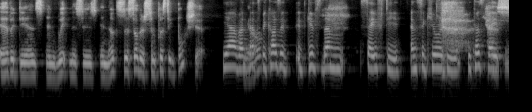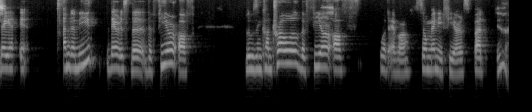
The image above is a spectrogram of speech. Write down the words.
evidence and witnesses and that's this other simplistic bullshit. Yeah, but that's know? because it, it gives them safety and security because yes. they they underneath there is the the fear of losing control, the fear of whatever, so many fears. But yeah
